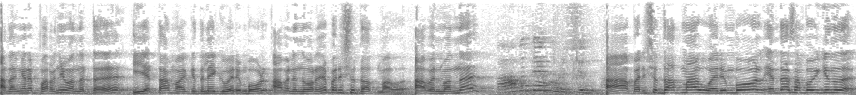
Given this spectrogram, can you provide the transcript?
അതങ്ങനെ പറഞ്ഞു വന്നിട്ട് ഈ എട്ടാം വാക്യത്തിലേക്ക് വരുമ്പോൾ അവൻ എന്ന് പറഞ്ഞ പരിശുദ്ധാത്മാവ്. അവൻ വന്ന് ആ പരിശുദ്ധാത്മാവ് വരുമ്പോൾ എന്താ സംഭവിക്കുന്നത്?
